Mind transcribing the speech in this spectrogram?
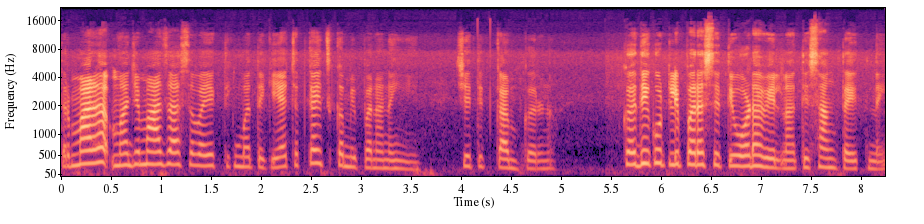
तर मला म्हणजे माझं असं वैयक्तिक मत आहे की याच्यात काहीच कमीपणा नाही आहे शेतीत काम करणं. कधी कुठली परिस्थिती ओढावेल ना ते सांगता येत नाही.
